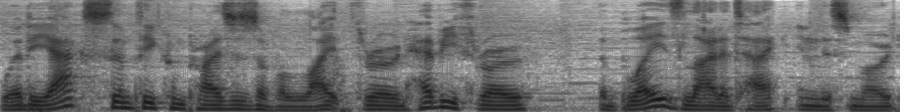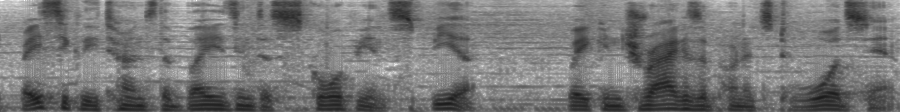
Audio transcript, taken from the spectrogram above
Where the axe simply comprises of a light throw and heavy throw, the blade's light attack in this mode basically turns the blades into Scorpion Spear, where he can drag his opponents towards him,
